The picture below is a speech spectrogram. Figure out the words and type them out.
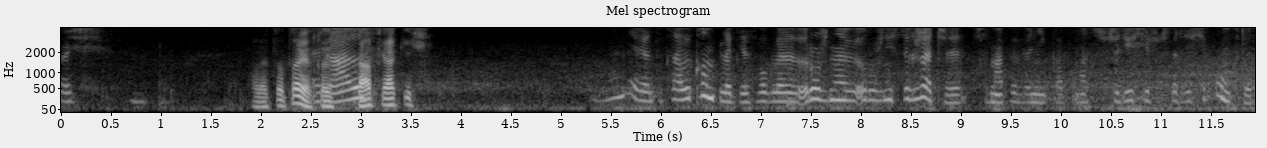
Coś. Ale co to jest? To jest Egal. staw jakiś? No nie wiem, to cały komplekt jest w ogóle różny, różnistych rzeczy z mapy wynika. Ponad 30 czy 40 punktów.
